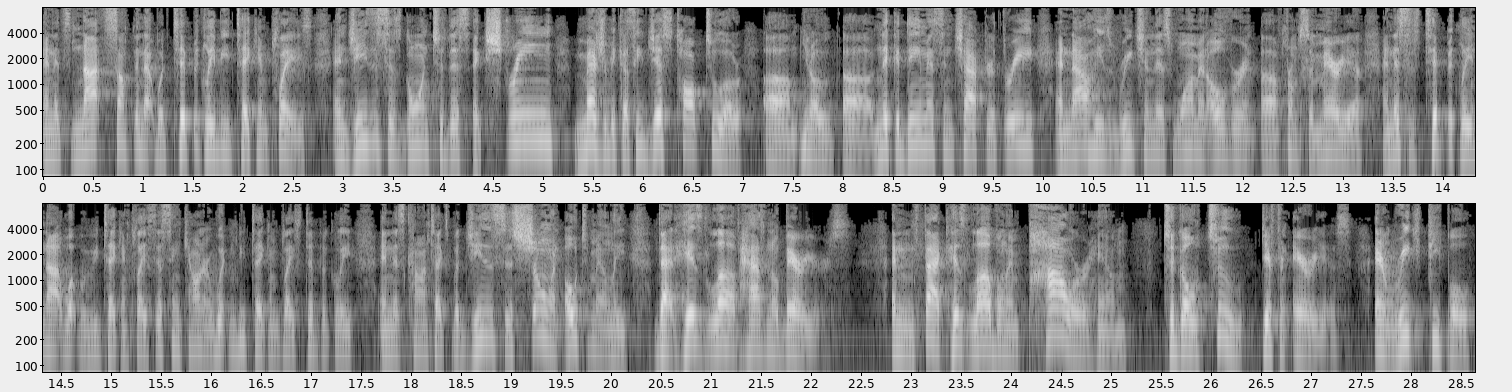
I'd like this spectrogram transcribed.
and it's not something that would typically be taking place. And Jesus is going to this extreme measure because he just talked to a, um, you know, uh, Nicodemus in chapter three, and now he's reaching this woman over in, uh, from Samaria. And this is typically not what would be taking place. This encounter wouldn't be taking place typically in this context. But Jesus is showing ultimately that his love has no barriers. And in fact, his love will empower him to go to different areas and reach people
